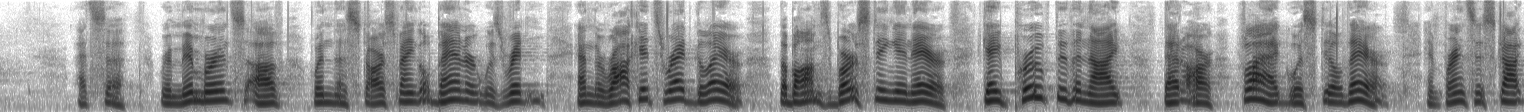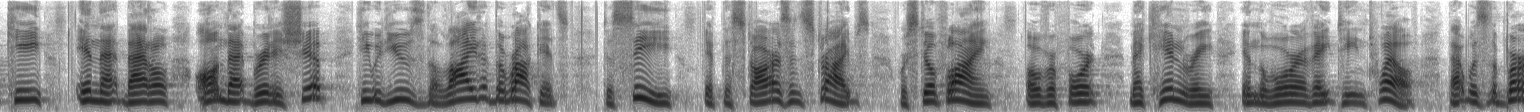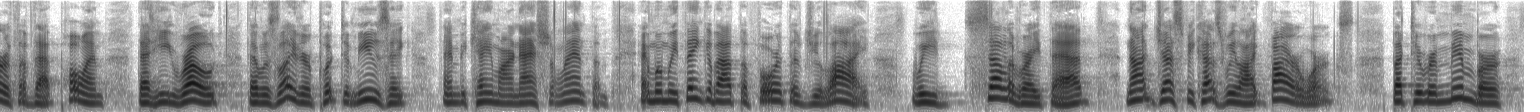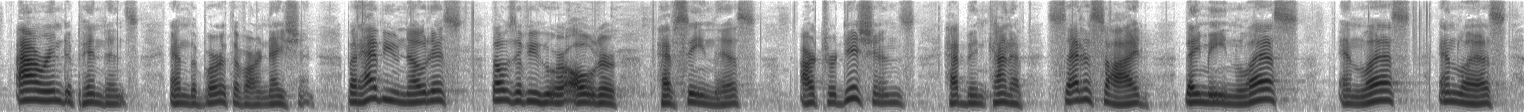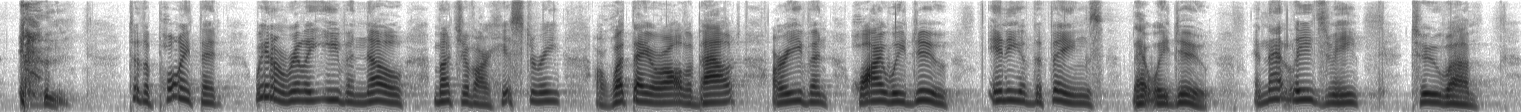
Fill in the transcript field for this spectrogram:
That's a remembrance of when the Star Spangled Banner was written and the rocket's red glare, the bombs bursting in air, gave proof through the night that our flag was still there. And Francis Scott Key, in that battle on that British ship, he would use the light of the rockets to see if the stars and stripes were still flying over Fort McHenry in the War of 1812. That was the birth of that poem that he wrote that was later put to music and became our national anthem. And when we think about the 4th of July, we celebrate that not just because we like fireworks, but to remember our independence and the birth of our nation. But have you noticed, those of you who are older have seen this, our traditions have been kind of set aside. They mean less and less and less to the point that we don't really even know much of our history or what they are all about or even why we do any of the things that we do. And that leads me to uh,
